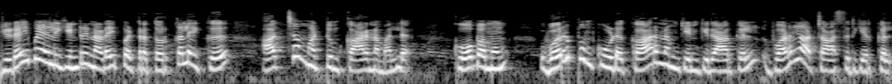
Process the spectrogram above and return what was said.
இடைவேளையின்றி நடைபெற்ற தொற்கலைக்கு அச்சம் மட்டும் காரணமல்ல. கோபமும் வெறுப்பும் கூட காரணம் என்கிறார்கள் வரலாற்றாசிரியர்கள்.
